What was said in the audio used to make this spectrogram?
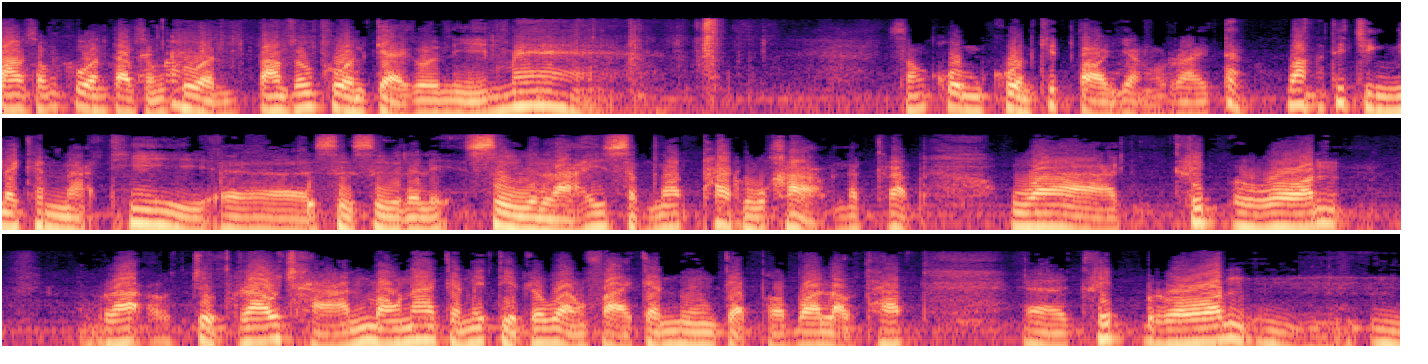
ตามสมควรตามสมควร ตามสมควรแก่กรณีแม่ สังคมควรคิดต่ออย่างไร แต่ว่าที่จริงในขณะที่เอ่อสื่อสื่อหลายๆสื่อหลายสำนักพาดหัวข่าวนะครับ ว่าคลิปร้อนระจุดเร้าฉานมองหน้ากันไม่ติดระหว่างฝ่ายการเมืองกับพบเหล่าทัพเอ่อ คลิปร้อนอืมอืม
